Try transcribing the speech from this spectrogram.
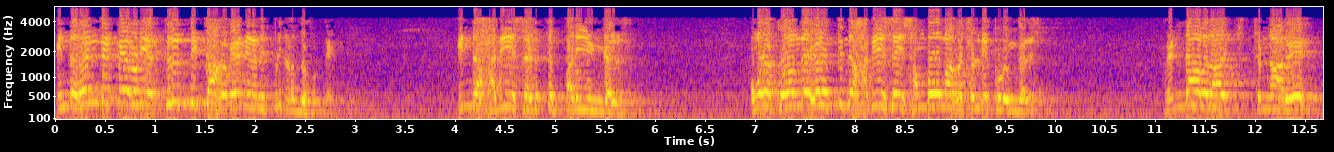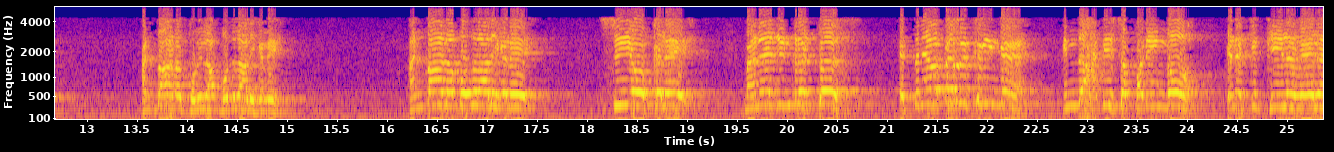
இந்த ரெண்டு பேருடைய திருப்திக்காக வேண்டி நான் இப்படி நடந்து கொண்டேன். இந்த ஹதீஸ் எடுத்து படியுங்கள். உங்களோட குழந்தைகளுக்கு இந்த ஹதீஸை சம்பவமாக சொல்லிக் கொடுங்கள். இரண்டாவது ஆள் சொன்னாரு அன்பான தொழிலா முதலாளிகளே அன்பான முதலாளிகளே சிஓக்களே மேனேஜிங் டைரக்டர்ஸ் எத்தனையோ பேர் இருக்கிறீங்க. இந்த ஹதீஸ படியுங்கோ. எனக்கு கீழே வேலை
